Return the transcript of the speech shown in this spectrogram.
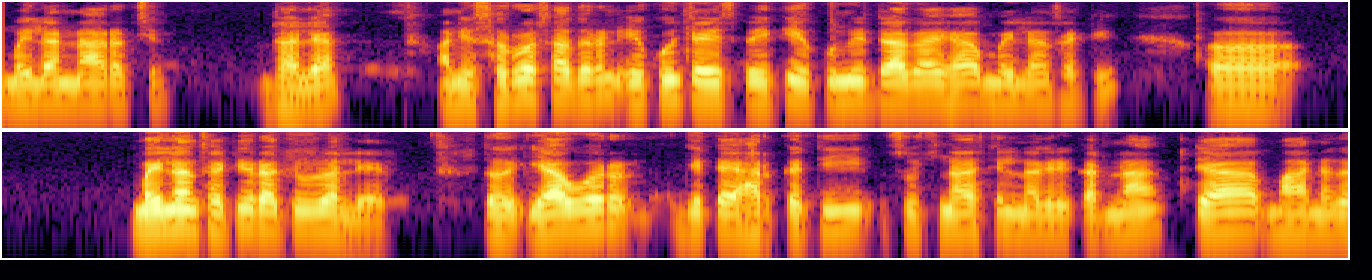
महिलांना आरक्षित झाल्या. आणि सर्वसाधारण एकोणचाळीसपैकी एकोणीस जागा ह्या महिलांसाठी महिलांसाठी राखीव झाल्या आहेत. तर यावर जे काही हरकती सूचना असतील नागरिकांना त्या महानगर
